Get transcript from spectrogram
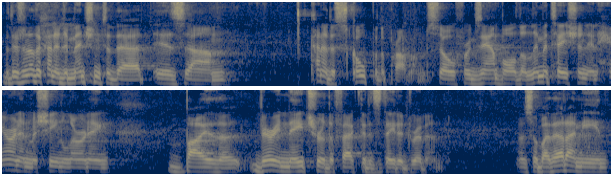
But there's another kind of dimension to that is um, kind of the scope of the problem. So for example, the limitation inherent in machine learning by the very nature of the fact that it's data driven. And so by that I mean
